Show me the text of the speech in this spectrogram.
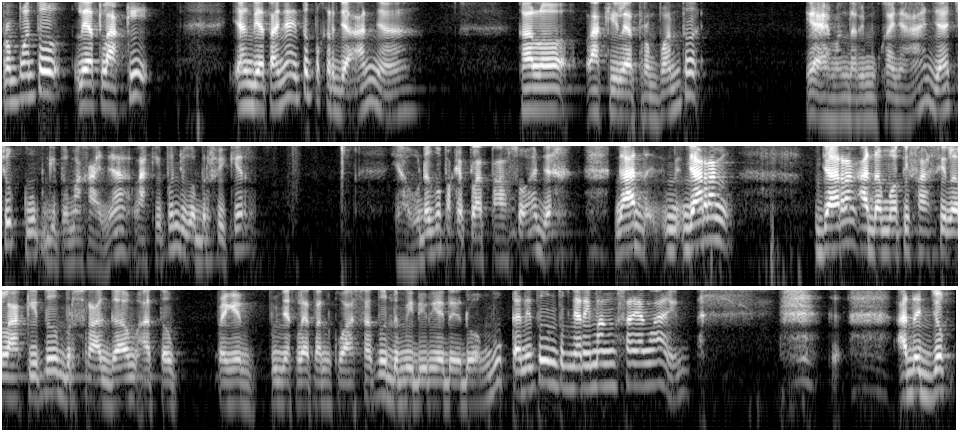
perempuan tuh lihat laki yang dia tanya itu pekerjaannya kalau laki lihat perempuan tuh ya emang dari mukanya aja cukup gitu makanya laki pun juga berpikir ya udah gue pakai plat palsu aja nggak ada jarang jarang ada motivasi lelaki itu berseragam atau pengen punya kelihatan kuasa tuh demi dirinya dia doang. Bukan itu untuk nyari mangsa yang lain. ada joke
